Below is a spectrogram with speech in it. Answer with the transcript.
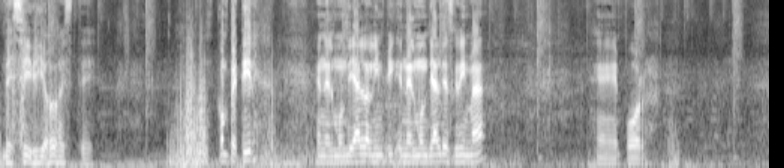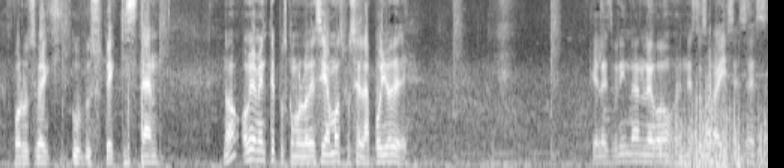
decidió este competir en el mundial olímpico, en el mundial de esgrima eh, por por Uzbekistán, ¿no? Obviamente, pues como lo decíamos, pues el apoyo de que les brindan luego en estos países es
